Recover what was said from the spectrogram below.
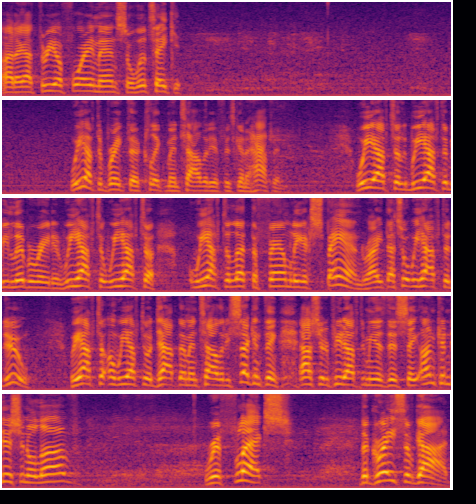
All right, I got three or four amens, so we'll take it. We have to break the clique mentality if it's going to happen. We have to we have to be liberated. We have to we have to we have to let the family expand, right? That's what we have to do. We have to we have to adapt that mentality. Second thing, ask you to repeat after me is this: say unconditional love reflects the grace of God.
